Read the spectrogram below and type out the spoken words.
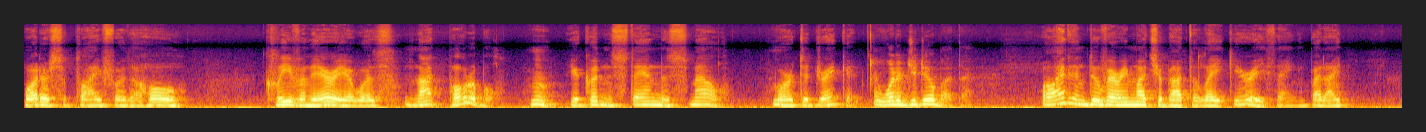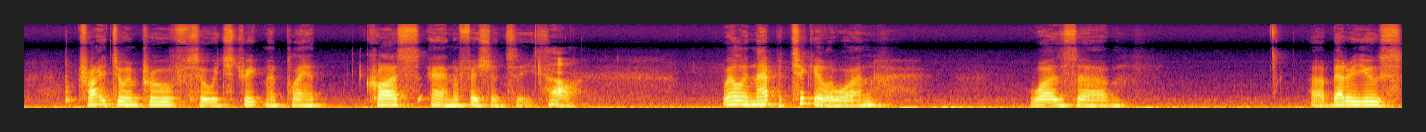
water supply for the whole Cleveland area was not potable. Hmm. You couldn't stand the smell or to drink it. And what did you do about that? Well, I didn't do very much about the Lake Erie thing, but I tried to improve sewage treatment plant costs and efficiencies. How? Well, in that particular one was um, better use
